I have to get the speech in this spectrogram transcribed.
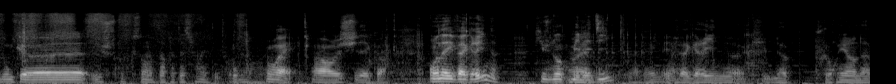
Donc, euh, je trouve que son interprétation était trop bien. ouais, alors je suis d'accord. On a Eva Green, qui joue donc Ouais. Milady. La grille, ouais. Eva Green, euh, qui n'a plus rien à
